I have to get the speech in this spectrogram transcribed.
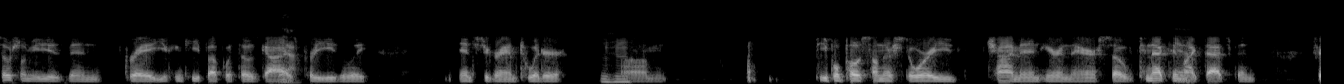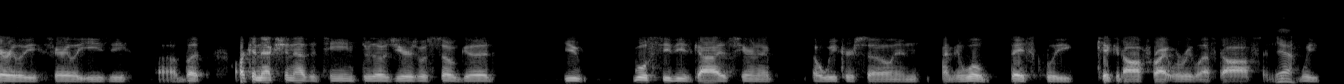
social media has been great. You can keep up with those guys Yeah. pretty easily. Instagram, Twitter. Mhm. Um, people post on their story, you chime in here and there. So connecting Yeah. like that's been fairly fairly easy. Uh, but our connection as a team through those years was so good. You we'll see these guys here in a, a week or so, and I mean we'll basically kick it off right where we left off. And Yeah. we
